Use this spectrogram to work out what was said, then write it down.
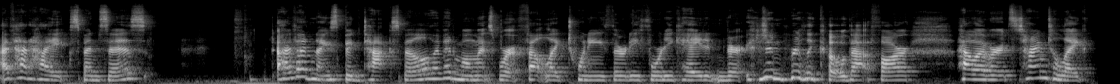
I've had high expenses. I've had nice big tax bills. I've had moments where it felt like 20, 30, 40k didn't very didn't really go that far. However, it's time to like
